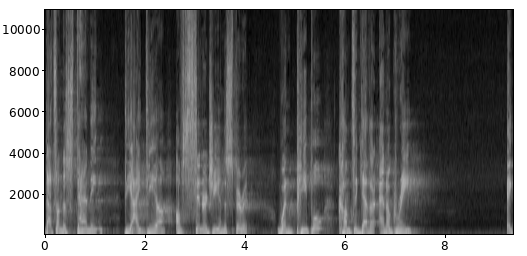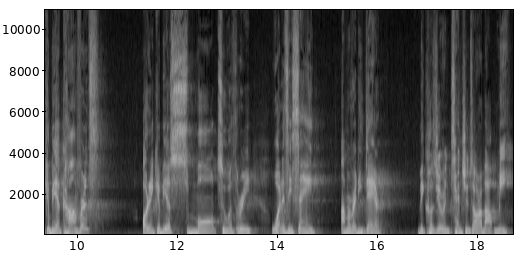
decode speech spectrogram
That's understanding the idea of synergy in the spirit. When people come together and agree, it could be a conference or it could be a small two or three what is he saying? I'm already there because your intentions are about me.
